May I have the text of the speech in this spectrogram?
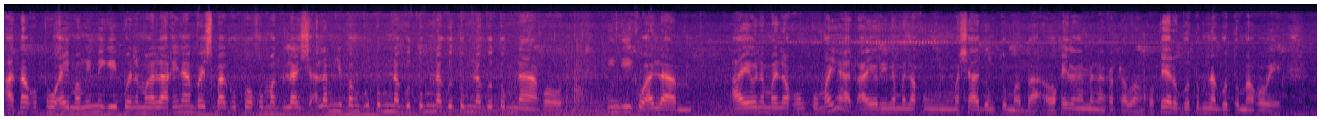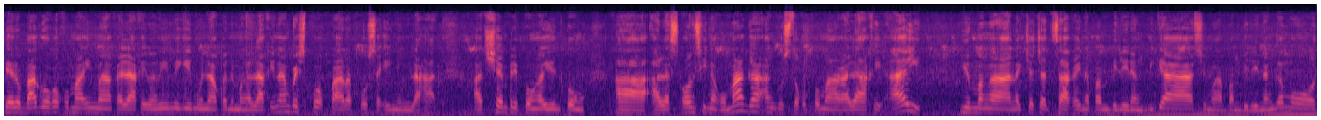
At ako po ay mamimigay po ng mga lucky numbers bago po ako mag-lunch. Alam niyo bang gutom na gutom na gutom na gutom na ako? Hindi ko alam. Ayaw naman akong pumayat, ayaw rin naman akong masyadong tumaba. Okay lang naman ang katawan ko, pero gutom na gutom ako eh. Pero bago ko kumain mga kalaki, mamimigay muna ako ng mga lucky numbers po para po sa inyong lahat. At syempre po ngayon pong ah, alas 11 ng umaga, ang gusto ko po mga kalaki ay yung mga nagchat-chat sa akin na pambili ng bigas, yung mga pambili ng gamot,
